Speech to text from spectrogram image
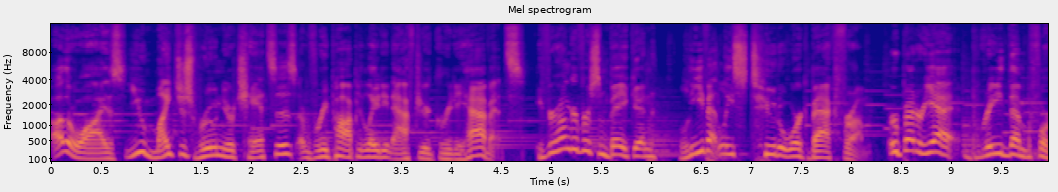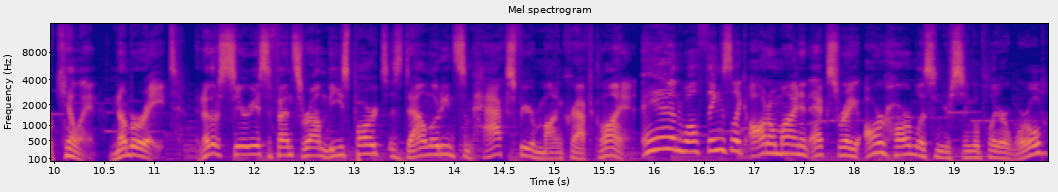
Otherwise, you might just ruin your chances of repopulating after your greedy habits. If you're hungry for some bacon, leave at least two to work back from. Or better yet, breed them before killing. Number 8. Another serious offense around these parts is downloading some hacks for your Minecraft client. And while things like Automine and X-Ray are harmless in your single player world,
